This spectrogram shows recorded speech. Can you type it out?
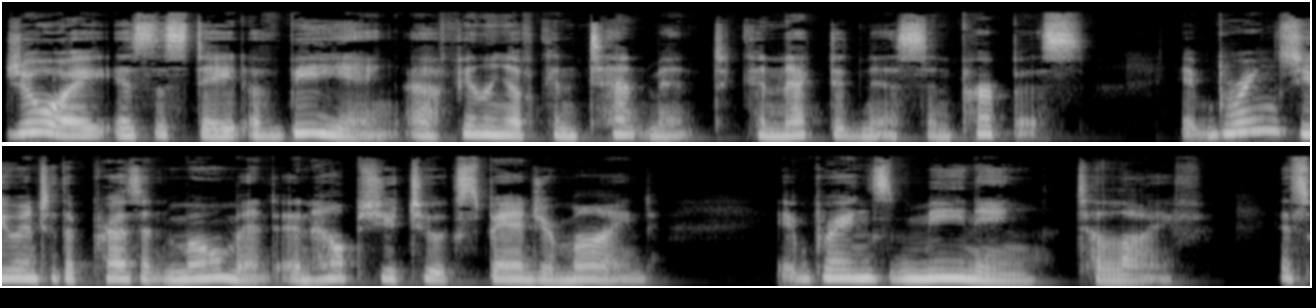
Joy is the state of being, a feeling of contentment, connectedness, and purpose. It brings you into the present moment and helps you to expand your mind. It brings meaning to life. It's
